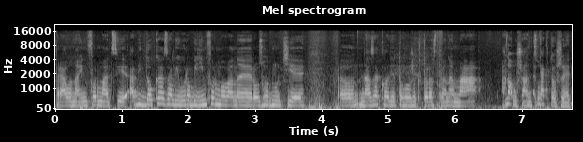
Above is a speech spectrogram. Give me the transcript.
právo na informácie, aby dokázali urobiť informované rozhodnutie na základe toho, že ktorá strana má akú no, šancu? Takto, že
